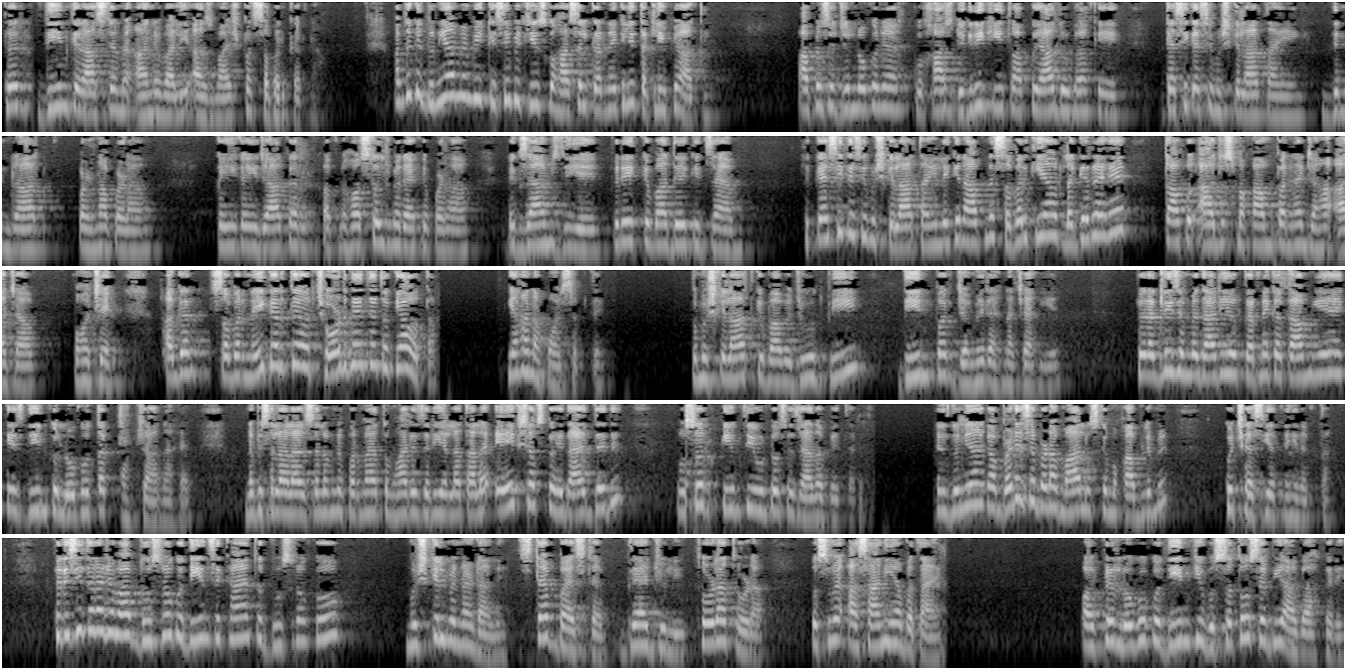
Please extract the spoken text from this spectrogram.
پھر دین کے راستے میں آنے والی آزمائش پر صبر کرنا۔ اب دیکھیں دنیا میں بھی کسی بھی چیز کو حاصل کرنے کے لیے تکلیفیں آتی۔ آپ میں سے جن لوگوں نے کوئی خاص ڈگری کی تو آپ کو یاد ہوگا کہ کیسی کیسی مشکلات آئیں۔ دن رات پڑھنا پڑا، کہیں کہیں جا کر اپنے ہاسٹل میں رہ کے پڑھا۔ ایگزامس دیے، پھر ایک کے بعد ایک ایگزام تو کیسی کیسی مشکلات آئیں؟ لیکن آپ نے صبر کیا اور لگے رہے تو آپ آج اس مقام پر ہیں جہاں آج آپ پہنچے. اگر صبر نہیں کرتے اور چھوڑ دیتے تو کیا ہوتا؟ یہاں نہ پہنچ سکتے. تو مشکلات کے باوجود بھی دین پر جمے رہنا چاہیے. پھر اگلی ذمہ داری اور کرنے کا کام یہ ہے کہ اس دین کو لوگوں تک پہنچانا ہے. نبی صلی اللہ علیہ وسلم نے فرمایا، تمہارے ذریعے اللہ تعالیٰ ایک شخص کو ہدایت دے دے وہ سرخ قیمتی اونٹوں سے زیادہ بہتر ہے۔ اس دنیا کا بڑے سے بڑا مال اس کے مقابلے میں کچھ حیثیت نہیں رکھتا۔ پھر اسی طرح جب آپ دوسروں کو دین سکھائیں تو دوسروں کو مشکل میں نہ ڈالیں۔ اسٹیپ بائی اسٹیپ گریجولی تھوڑا تھوڑا، اس میں آسانیاں بتائیں۔ اور پھر لوگوں کو دین کی وسطوں سے بھی آگاہ کرے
